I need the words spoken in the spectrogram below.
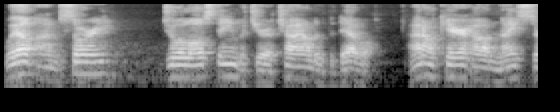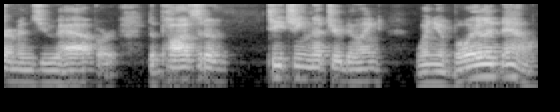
Well, I'm sorry, Joel Osteen, but you're a child of the devil. I don't care how nice sermons you have or the positive teaching that you're doing. When you boil it down,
